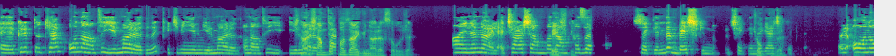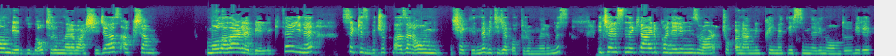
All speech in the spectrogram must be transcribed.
E, Crypto Camp 16-20 Aralık 2020 Aralık 16-20 Aralık. Çarşamba pazar günü arası olacak. Aynen öyle. Çarşambadan pazar şeklinde 5 gün şeklinde gerçekleşecek. Böyle 10-11 gibi oturumlara başlayacağız. Akşam molalarla birlikte yine 8.30 bazen 10 şeklinde bitecek oturumlarımız. İçerisindeki ayrı panelimiz var. Çok önemli, kıymetli isimlerin olduğu. Biri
